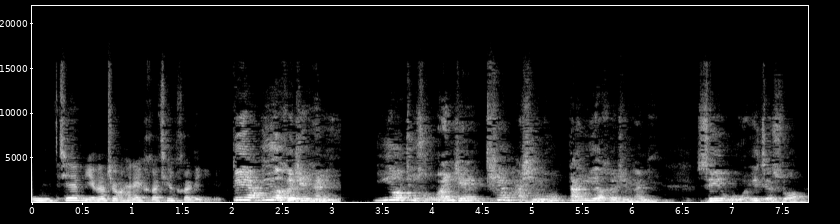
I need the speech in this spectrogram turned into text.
你揭谜了之后还得合情合理。对呀、又要合情合理，又要就是完全天马行空，但又要合情合理。所以我一直说，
